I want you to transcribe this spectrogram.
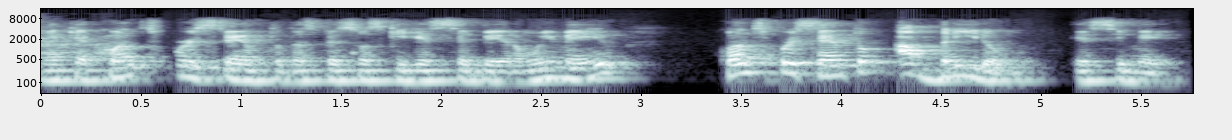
né, que é quantos por cento das pessoas que receberam o e-mail, quantos por cento abriram esse e-mail.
